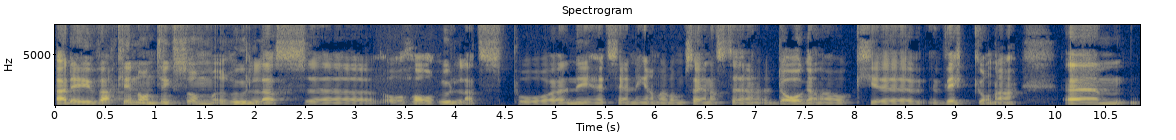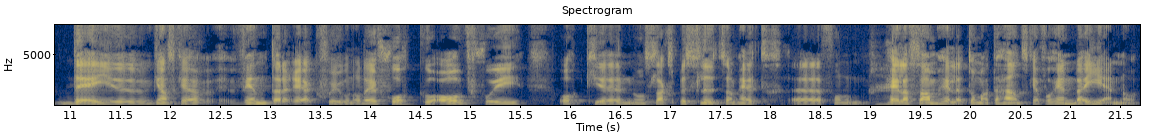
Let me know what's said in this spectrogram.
Ja, det är ju verkligen någonting som rullas eh, och har rullats på eh, nyhetssändningarna de senaste dagarna och eh, veckorna. Ehm, det är ju ganska väntade reaktioner. Det är chock och avsky och eh, någon slags beslutsamhet eh, från hela samhället om att det här inte ska få hända igen. Och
